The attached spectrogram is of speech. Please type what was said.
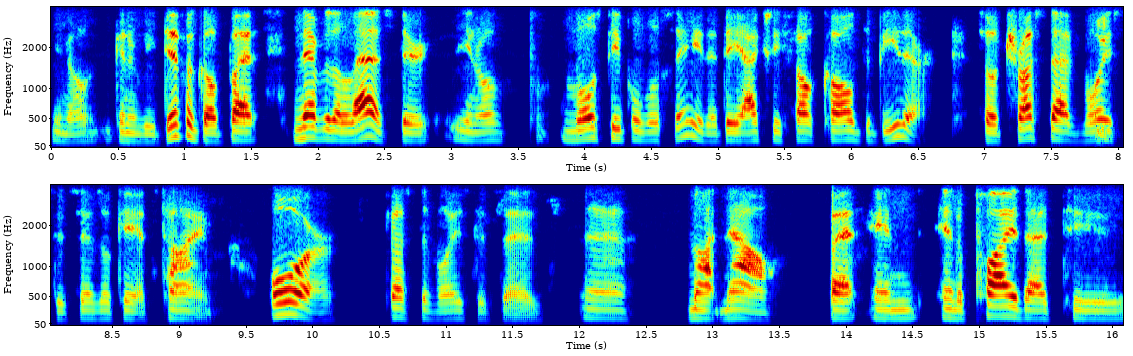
you know going to be difficult but nevertheless there you know most people will say that they actually felt called to be there so trust that hmm. voice that says okay it's time or trust the voice that says eh, not now but and and apply that to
